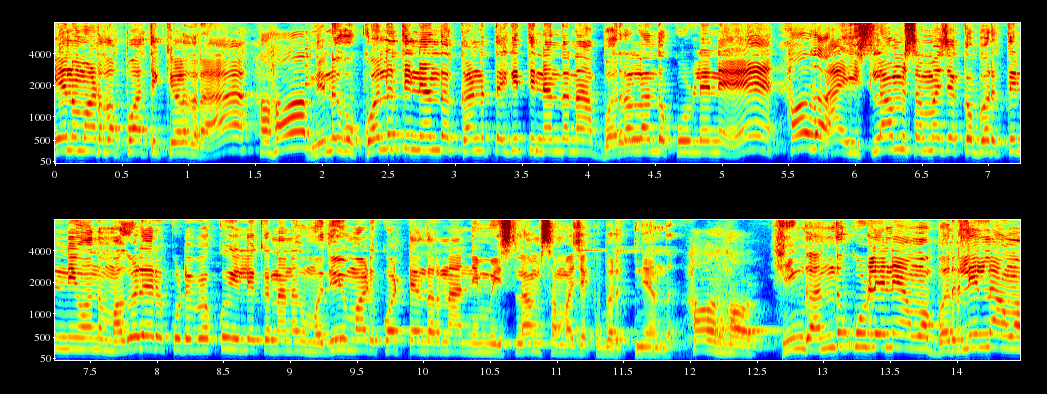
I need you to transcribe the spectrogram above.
ಏನ್ ಮಾಡ್ದಪ್ಪ ಅಂತ ಕೇಳಿದ್ರ. ನಿನಗ ಕೊಲ್ತೀನಿ ಅಂದ ಕಣ್ಣು ತೆಗಿತೀನಿ ಅಂದ ನಾ ಬರಲ್ಲ ಅಂದ ಕೂಡ್ಲೇನೆ? ನಾ ಇಸ್ಲಾಂ ಸಮಾಜಕ್ಕೆ ಬರ್ತೀನಿ ನೀವೊಂದು ಮಗಳೇರು ಕೊಡಬೇಕು ಇಲ್ಲಿಕ್ಕೆ ನನಗೆ ಮದುವೆ ಮಾಡಿ ಕೊಟ್ಟೆ ಅಂದ್ರೆ ನಾನು ನಿಮ್ಮ ಇಸ್ಲಾಂ ಸಮಾಜಕ್ಕೆ ಬರ್ತೀನಿ ಅಂದ. ಹೌದು ಹೌದು. ಹಿಂಗ ಅಂದ ಕೂಡಲೇನೆ ಅವ ಬರಲಿಲ್ಲ ಅವ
